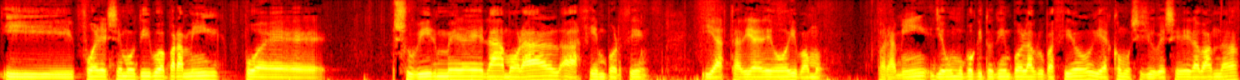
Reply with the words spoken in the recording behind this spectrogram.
Y fue ese motivo para mí, pues, subirme la moral a 100%. Y hasta el día de hoy, vamos, para mí llevo muy poquito tiempo en la agrupación y es como si yo hubiese la banda,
